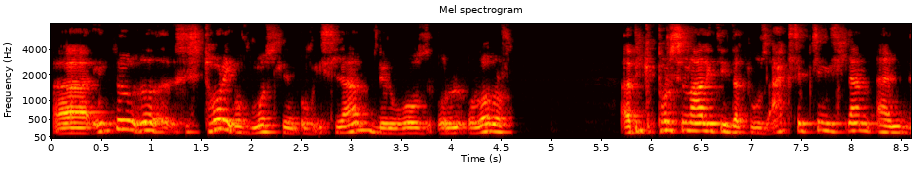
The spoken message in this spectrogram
Uh, in the uh, story of Muslim of Islam, there was a, a lot of a big personality that was accepting Islam and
